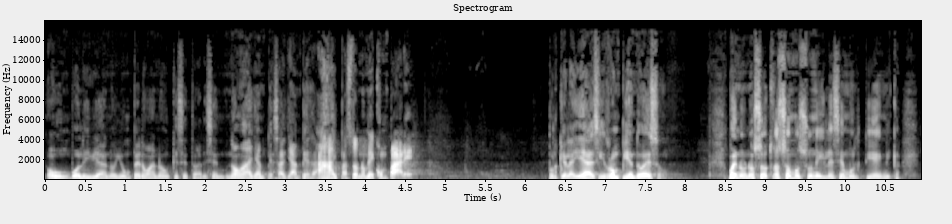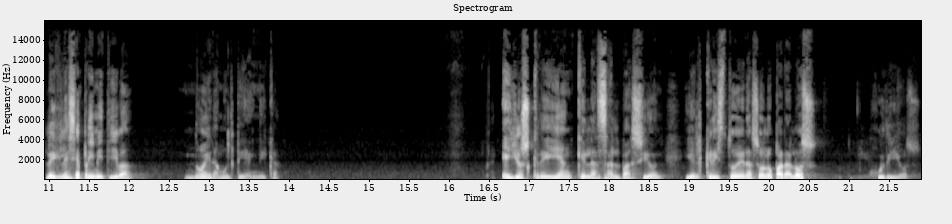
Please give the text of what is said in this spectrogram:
O un boliviano y un peruano, aunque se parecen. No, ya empezar, ya empezar. Ay, pastor, no me compare porque la idea es ir rompiendo eso. Bueno, nosotros somos una iglesia multiétnica. La iglesia primitiva no era multiétnica. Ellos creían que la salvación y el Cristo era solo para los judíos.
